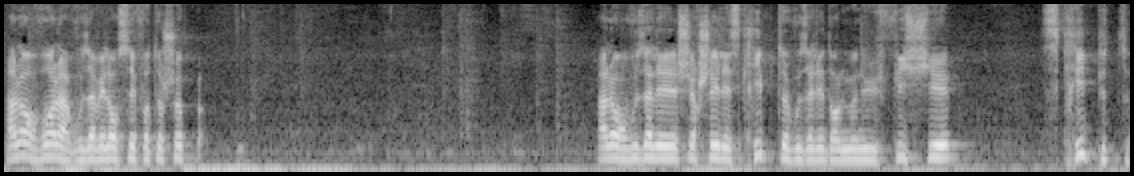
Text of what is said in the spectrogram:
Alors voilà, vous avez lancé Photoshop. Alors vous allez chercher les scripts, vous allez dans le menu Fichier, Script,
